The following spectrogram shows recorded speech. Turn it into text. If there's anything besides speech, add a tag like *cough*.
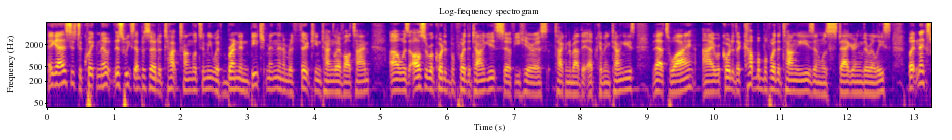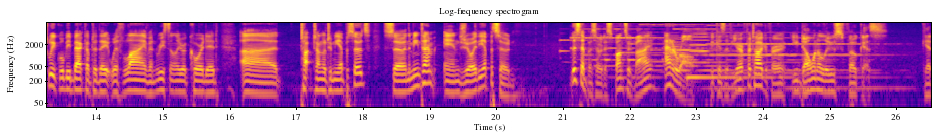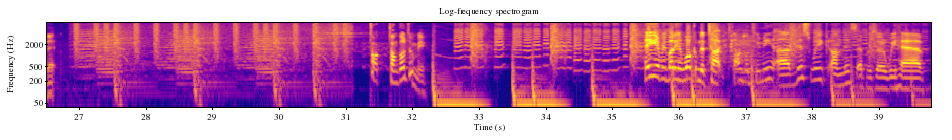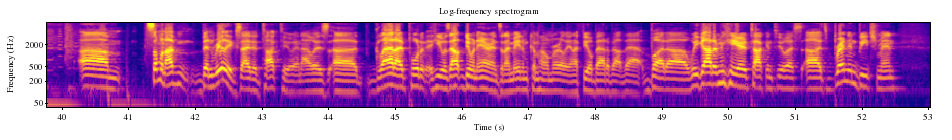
Hey guys, just a quick note. This week's episode of Talk Tongal to Me with Brendan Beachman, the number 13 Tongaler of all time, uh, was also recorded before the Tongies. So if you hear us talking about the upcoming Tongies, that's why. I recorded a couple before the Tongies and was staggering the release. But next week we'll be back up to date with live and recently recorded uh, Talk Tongal to Me episodes. So in the meantime, enjoy the episode. This episode is sponsored by Adderall, because if you're a photographer, you don't want to lose focus. Get it? Talk to me. Hey everybody, and welcome to Talk Tongal to Me. Uh, this week on this episode, we have um, someone I've been really excited to talk to, and I was uh, glad I pulled him. He was out doing errands, and I made him come home early, and I feel bad about that. But uh, we got him *laughs* here talking to us. Uh, it's Brendan Beachman,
